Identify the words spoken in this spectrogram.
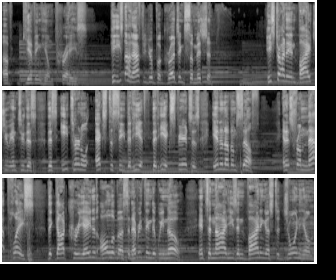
of giving him praise. He's not after your begrudging submission. He's trying to invite you into this, this eternal ecstasy that he, that he experiences in and of himself. And it's from that place that God created all of us and everything that we know. And tonight, He's inviting us to join Him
